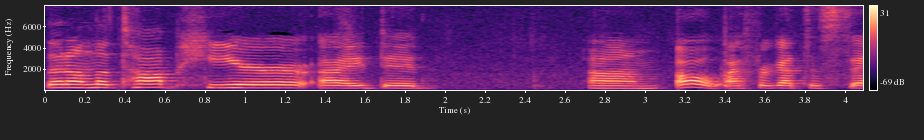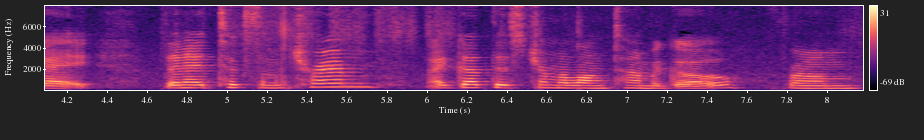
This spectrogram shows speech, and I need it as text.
Then on the top here, I did, um, oh, I forgot to say. Then I took some trim. I got this trim a long time ago from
